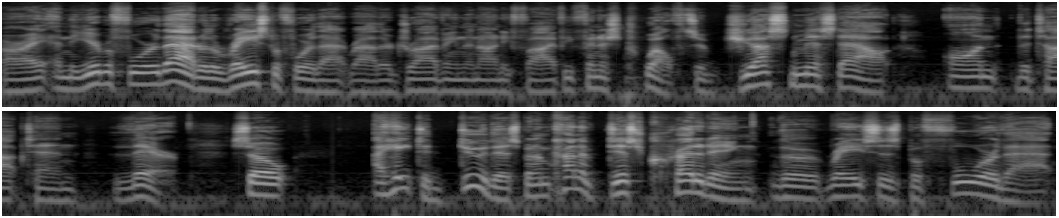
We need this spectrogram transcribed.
All right. And the year before that, or the race before that, rather, driving the 95, he finished 12th. So just missed out on the top 10 there. So I hate to do this, but I'm kind of discrediting the races before that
